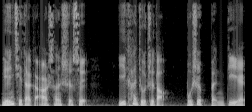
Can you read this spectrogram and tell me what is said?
年纪大概二三十岁，一看就知道不是本地人，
